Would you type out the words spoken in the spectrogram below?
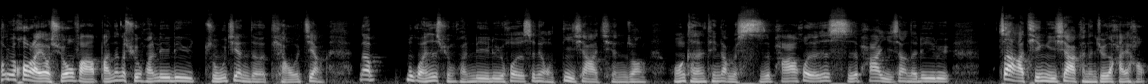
因为后来有修法，把那个循环利率逐渐的调降。那不管是循环利率，或者是那种地下钱庄，我们可能听到个十趴，或者是十趴以上的利率，乍听一下可能觉得还好。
